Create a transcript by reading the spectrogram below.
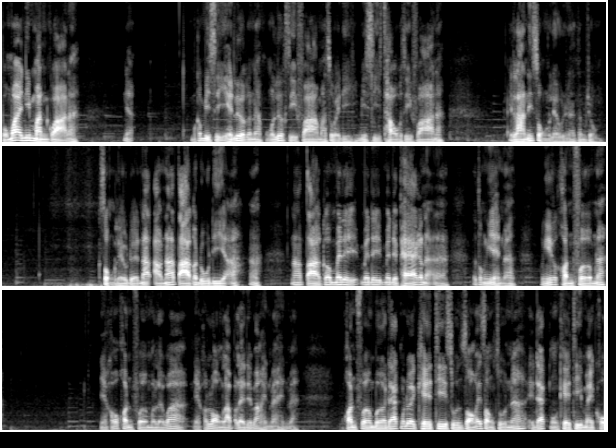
ผมว่าไอ้นี่มันกว่านะ เนี่ย มันก็มีสีให้เลือกนะ ผมก็เลือกสีฟ้ามาสวยดี มีสีเทาสีฟ้านะไอ้ร้านนี้ส่งเร็วนะท่านผู้ชม ส่งเร็วด้วยหน้าเอาหน้าตาก็ดูดีอะอะหน้าตาก็ไม่ได้ไม่ได้ไม่ได้แพ้กันอะนะแล้วตรงนี้เห็นไหมตรงนี้ก็คอนเฟิร์มนะ เนี่ยเขาคอนเฟิร์มมาเลยว่าเนี่ยเขารองรับอะไรได้บ้างเห็นไหมเห็นไหมคอนเฟิร์มเบอร์ DAC มาด้วย KT 0 2 i 2 0 นะไอ้ DAC ของ KT Micro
